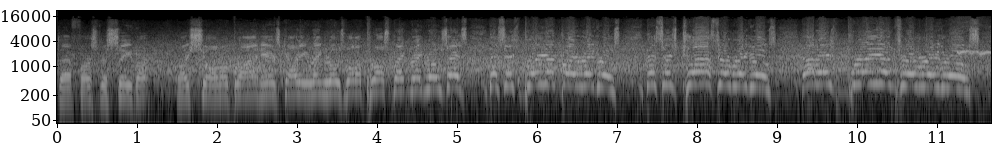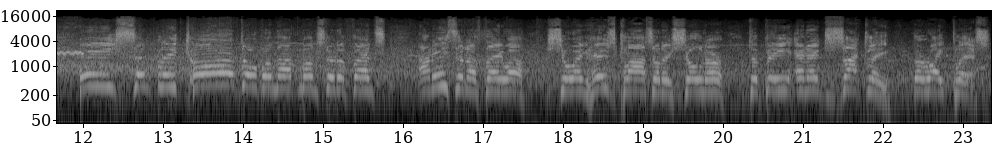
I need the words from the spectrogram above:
Their first receiver. Now Sean O'Brien, here's Garry Ringrose, what a prospect Ringrose is! This is brilliant by Ringrose! This is class from Ringrose! That is brilliant from Ringrose! He simply carved open that Munster defence and Isa Nacewa showing his class on his shoulder to be in exactly the right place.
